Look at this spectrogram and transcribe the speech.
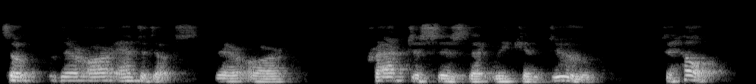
So there are antidotes. There are practices that we can do to help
